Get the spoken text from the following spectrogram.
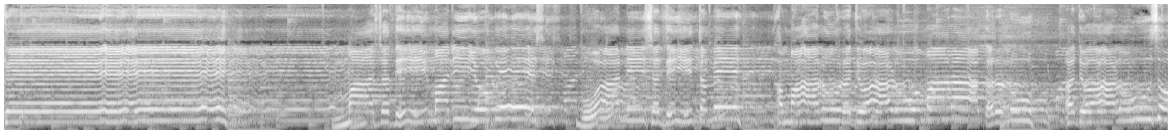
કે મા સધી મારી યોગેશ, ભુવાની સધી તમે, અમારું રજવાડું અમારા ઘરનું અજવાળું છો.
